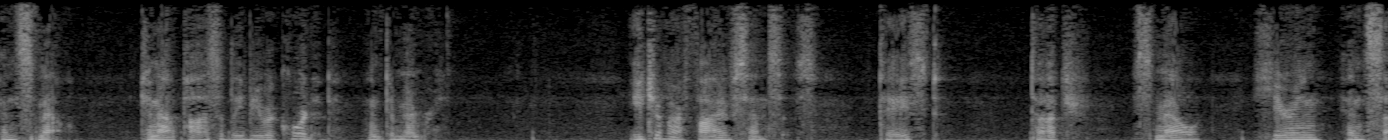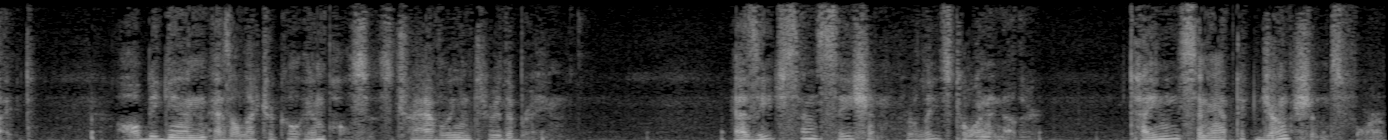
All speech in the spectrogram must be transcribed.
and smell cannot possibly be recorded into memory. Each of our five senses, taste, touch, smell, hearing, and sight, all begin as electrical impulses traveling through the brain. As each sensation relates to one another, tiny synaptic junctions form.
